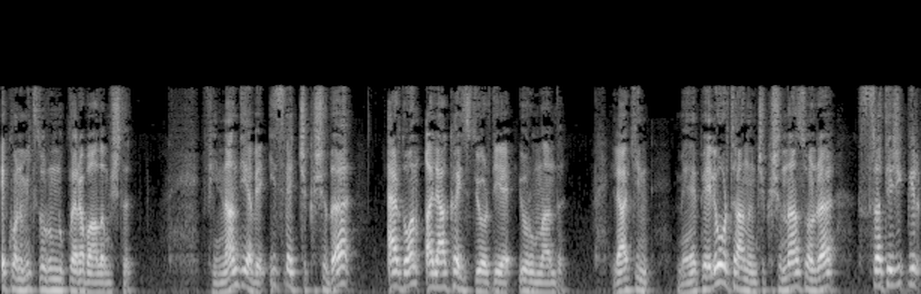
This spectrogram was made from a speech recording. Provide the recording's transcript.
ekonomik zorunluluklara bağlamıştı. Finlandiya ve İsveç çıkışı da Erdoğan alaka istiyor diye yorumlandı. Lakin MHP'li ortağının çıkışından sonra stratejik bir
